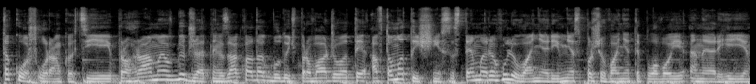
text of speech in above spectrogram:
Також у рамках цієї програми в бюджетних закладах будуть впроваджувати автоматичні системи регулювання рівня споживання теплової енергії.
